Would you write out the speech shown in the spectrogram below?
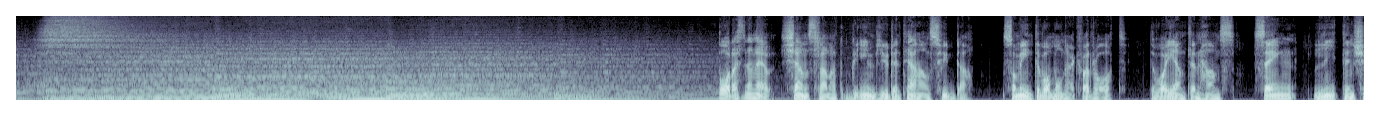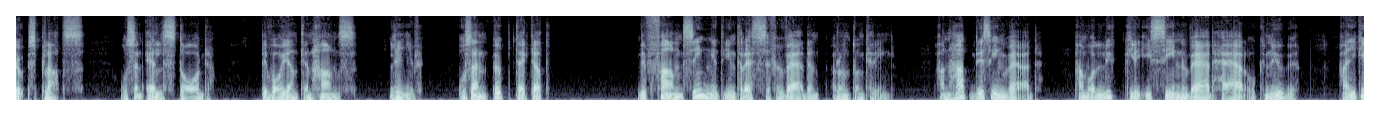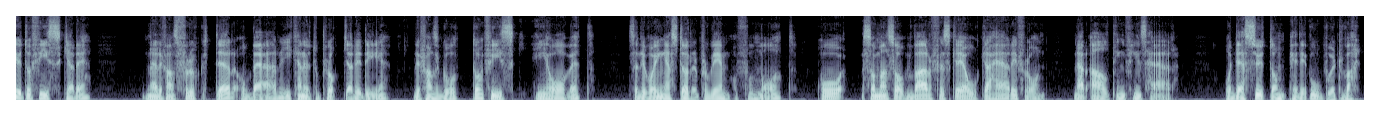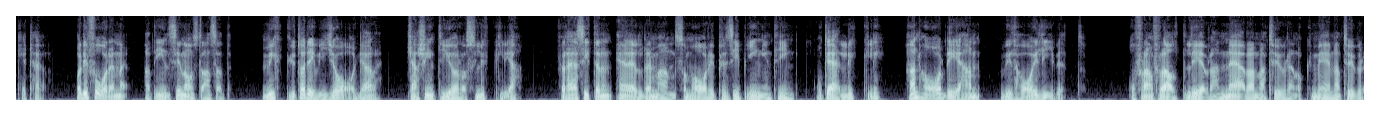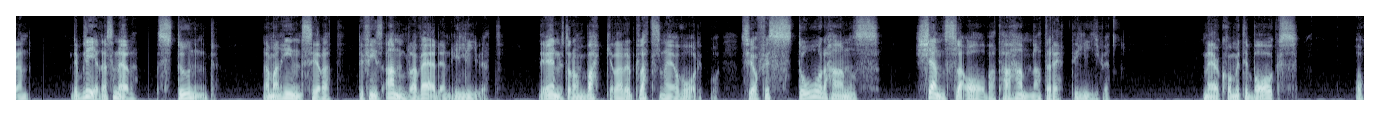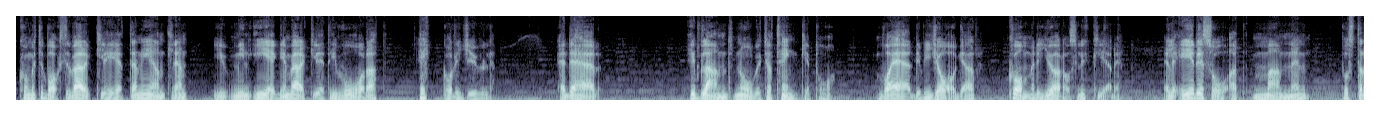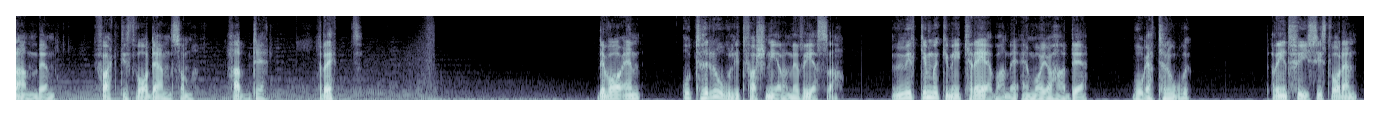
Bara den här känslan att bli inbjuden till hans hydda, som inte var många kvadrat. Det var egentligen hans säng, liten köksplats och sen eldstad. Det var egentligen hans liv. Och sen upptäcka att det fanns inget intresse för världen runt omkring. Han hade sin värld. Han var lycklig i sin värld här och nu. Han gick ut och fiskade. När det fanns frukter och bär gick han ut och plockade det. Det fanns gott om fisk i havet, så det var inga större problem att få mat. Och som han sa, varför ska jag åka härifrån när allting finns här? Och dessutom är det oerhört vackert här. Och det får en att inse någonstans att mycket av det vi jagar kanske inte gör oss lyckliga. För här sitter en äldre man som har i princip ingenting och är lycklig. Han har det han vill ha i livet. Och framförallt lever han nära naturen och med naturen det blir en sån där stund när man inser att det finns andra värden i livet. Det är en av de vackrare platserna jag varit på. Så jag förstår hans känsla av att ha hamnat rätt i livet. När jag kommer tillbaks och kommer tillbaks till verkligheten egentligen, i min egen verklighet, i vårat ekorrhjul, är det här ibland något jag tänker på. Vad är det vi jagar? Kommer det göra oss lyckligare? Eller är det så att mannen på stranden faktiskt var den som hade rätt? Det var en otroligt fascinerande resa. Mycket, mycket mer krävande än vad jag hade vågat tro. Rent fysiskt var den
